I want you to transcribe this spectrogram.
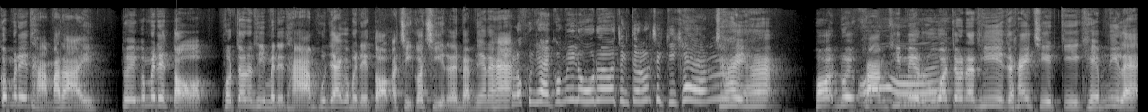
ก็ไม่ได้ถามอะไร ตัวเองก็ไม่ได้ตอบเพราะเจ้าหน้าที่ไม่ได้ถาม คุณยายก็ไม่ได้ตอบอาฉีดก็ฉีดอะไรแบบเนี้ยนะฮะ แล้วคุณยายก็ไม่รู้ด้วยว่าจริงๆต้องฉีดกี่เข็ม ใช่ฮะ เพราะด้วยความโอ้ที่ไม่รู้ว่าเจ้าหน้าที่จะให้ฉีดกี่เข็มนี่แหละ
